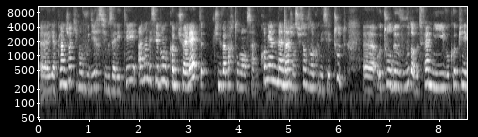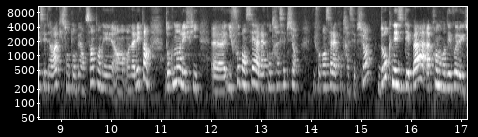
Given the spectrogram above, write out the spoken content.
euh, il y a plein de gens qui vont vous dire si vous allaitez, ah non mais c'est bon, comme tu allaites, tu ne vas pas retomber enceinte. Combien de nanas, j'en suis sûre que vous en connaissez toutes, euh, autour de vous, dans votre famille, vos copines, etc., qui sont tombées enceintes en, en, allaitant. Donc non les filles, il faut penser à la contraception. Il faut penser à la contraception. Donc n'hésitez pas à prendre rendez-vous avec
